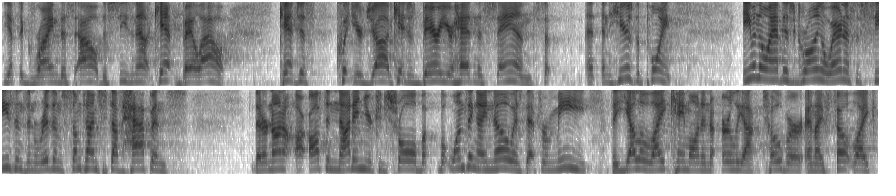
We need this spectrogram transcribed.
you have to grind this out, this season out. Can't bail out. Can't just quit your job. Can't just bury your head in the sand. So, and, and here's the point even though I have this growing awareness of seasons and rhythms, sometimes stuff happens that are, not, are often not in your control. But, but one thing I know is that for me, the yellow light came on in early October, and I felt like,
